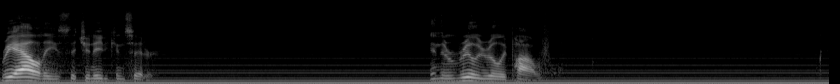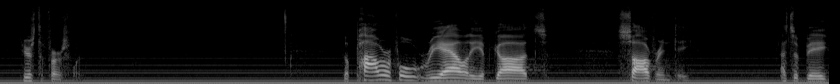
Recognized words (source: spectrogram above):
realities that you need to consider. And they're really, really powerful. Here's the first one the powerful reality of God's sovereignty. That's a big,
